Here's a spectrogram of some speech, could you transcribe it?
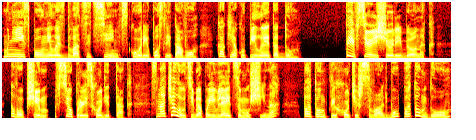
Мне исполнилось 27 вскоре после того, как я купила этот дом. Ты все еще ребенок. В общем, все происходит так. Сначала у тебя появляется мужчина, потом ты хочешь свадьбу, потом дом,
